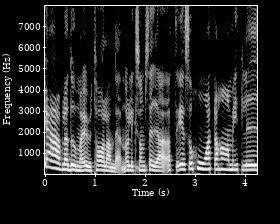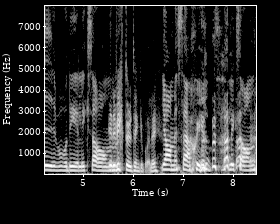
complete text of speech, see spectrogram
jävla dumma uttalanden och liksom säga att det är så hårt att ha mitt liv och det är liksom... Är det Viktor du tänker på eller? Ja, men särskilt liksom,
